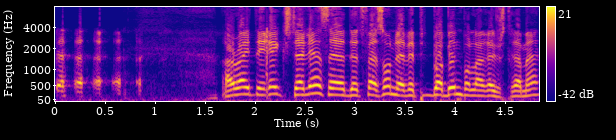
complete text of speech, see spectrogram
All right, Eric, je te laisse. Euh, De toute façon, on n'avait plus de bobine pour l'enregistrement.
